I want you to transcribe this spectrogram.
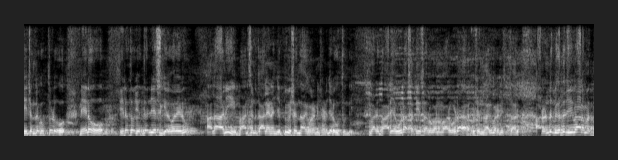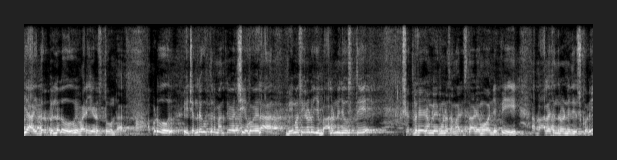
ఈ చంద్రగుప్తుడు నేను ఈయనతో యుద్ధం చేసి గెలవలేను అలా అని బానిసను కాలేనని చెప్పి విషం దాగి మరణించడం జరుగుతుంది. వారి భార్య కూడా సతీ సభగణం వారు కూడా విషం దాగి మరణిస్తారు. ఆ రెండు విగత జీవాల మధ్య ఇద్దరు పిల్లలు పడి ఏడుస్తూ ఉంటారు. అప్పుడు ఈ చంద్రగుప్తుని మంత్రి వచ్చి ఒకవేళ భీమసేనుడు ఈ బాలుని చూస్తే శత్రుశేషం లేకుండా సంహరిస్తాడేమో అని చెప్పి ఆ బాలచంద్రుడిని తీసుకొని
